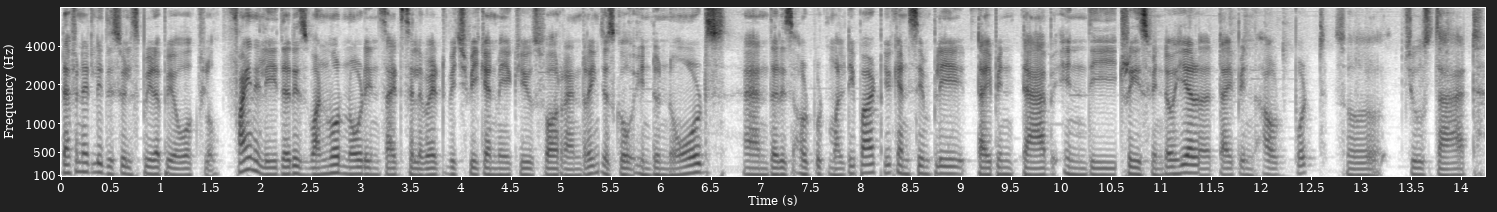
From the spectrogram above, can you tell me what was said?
Definitely this will speed up your workflow. Finally there is one more node inside silhouette which we can make use for rendering. Just go into nodes and there is output multipart. You can simply type in tab in the trees window here. Uh, type in output. So choose that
